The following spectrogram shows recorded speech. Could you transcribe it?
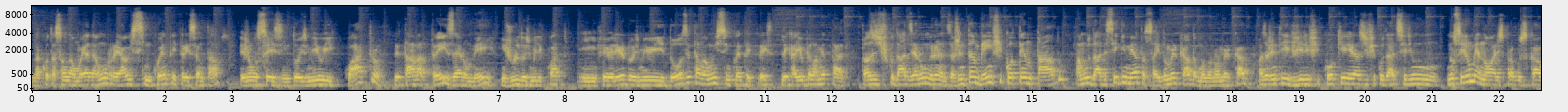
na cotação da moeda R$ 1,53. Vejam vocês, em 2004 ele estava 3,06, em julho de 2004. Em fevereiro de 2012 estava 1,53. Ele caiu pela metade. Então as dificuldades eram grandes. A gente também ficou tentado a mudar de segmento, a sair do mercado, abandonar o mercado, mas a gente verificou que as dificuldades seriam não seriam menores para buscar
